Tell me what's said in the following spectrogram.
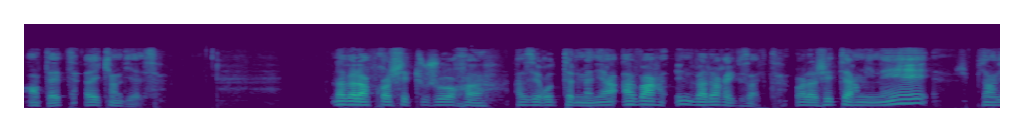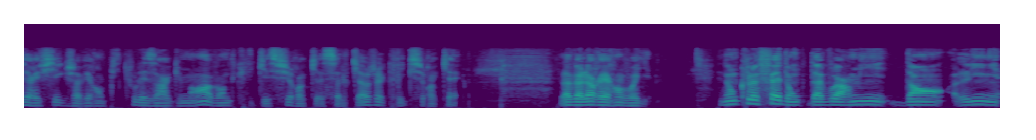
en tête avec un dièse. La valeur proche est toujours euh, à 0 de telle manière, avoir une valeur exacte. Voilà, j'ai terminé. J'ai bien vérifié que j'avais rempli tous les arguments avant de cliquer sur OK. C'est le cas, je clique sur OK. La valeur est renvoyée. Donc le fait donc d'avoir mis dans ligne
